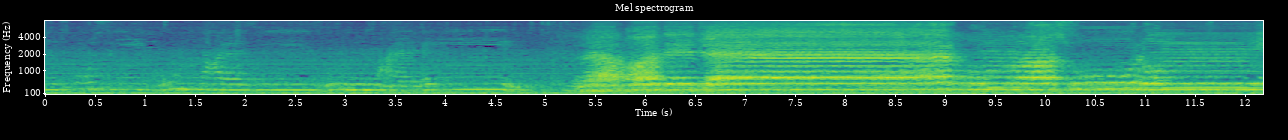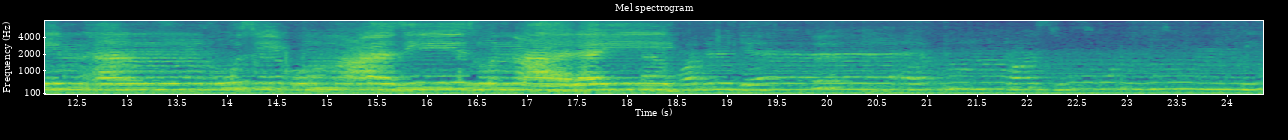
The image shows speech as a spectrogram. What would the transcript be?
أنفسكم عزيز عليه. لقد جاءكم رسول من أنفسكم عزيز عليه. لقد جاءكم رسول من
